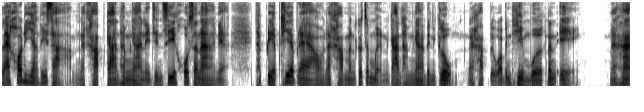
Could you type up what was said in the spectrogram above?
และข้อดีอย่างที่3นะครับการทำงานในเอเจนซี่โฆษณาเนี่ยถ้าเปรียบเทียบแล้วนะครับมันก็จะเหมือนการทำงานเป็นกลุ่มนะครับหรือว่าเป็นทีมเวิร์กนั่นเองนะฮะ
